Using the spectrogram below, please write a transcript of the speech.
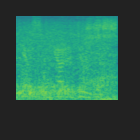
Guess I gotta do this.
